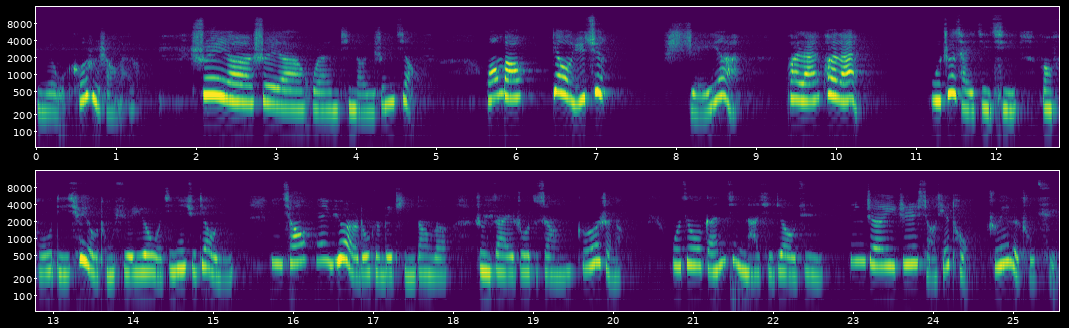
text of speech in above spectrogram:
因为我瞌睡上来了。睡呀睡呀，忽然听到一声叫：“王宝，钓鱼去！”谁呀？快来快来！我这才记起，仿佛的确有同学约我今天去钓鱼。你瞧，连鱼饵都准备停当了，正在桌子上搁着呢。我就赶紧拿起钓具，拎着一只小铁桶追了出去。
